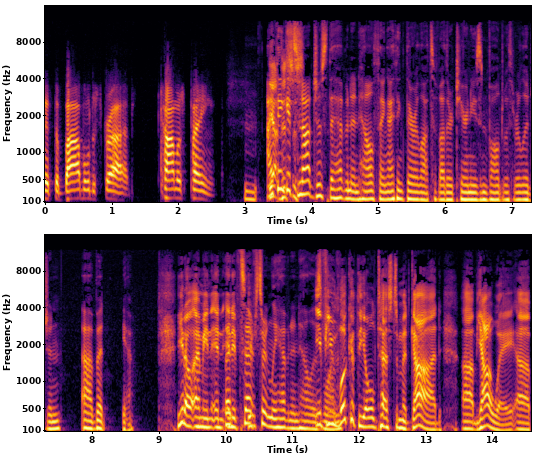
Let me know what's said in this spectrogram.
that the Bible describes. Thomas Paine. I Yeah, think it's is- not just the heaven and hell thing. I think there are lots of other tyrannies involved with religion. Uh, but yeah, You know, I mean, and, But and if, cer- if certainly heaven and hell is if one. you look at the Old Testament God, uh, Yahweh, uh,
